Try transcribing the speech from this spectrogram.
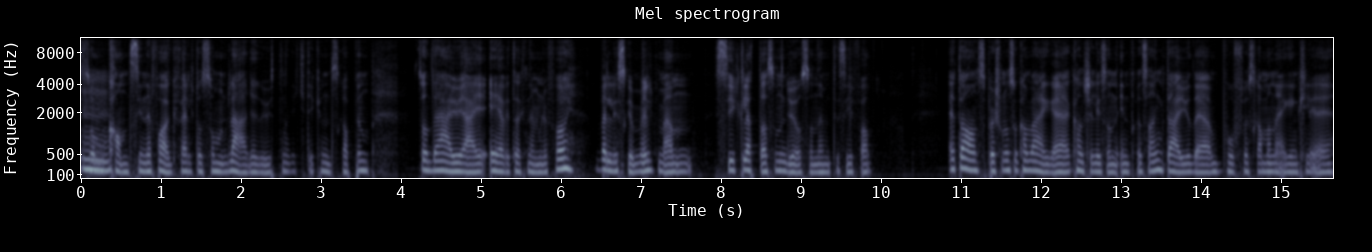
som mm. kan sine fagfelt, og som lærer ut den riktige kunnskapen. Så det er jo jeg evig takknemlig for. Veldig skummelt, men sykt letta, som du også nevnte, Sifa. Et annet spørsmål som kan være kanskje litt sånn interessant, det er jo det hvorfor skal man egentlig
